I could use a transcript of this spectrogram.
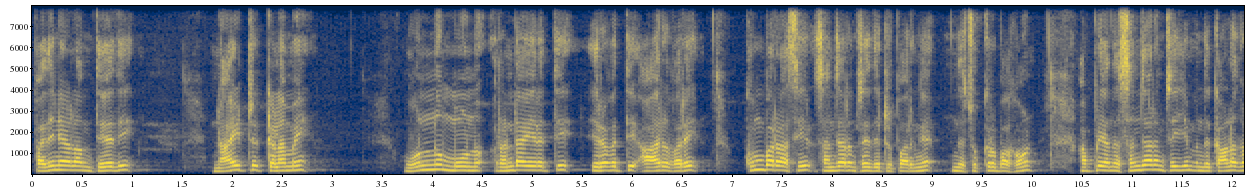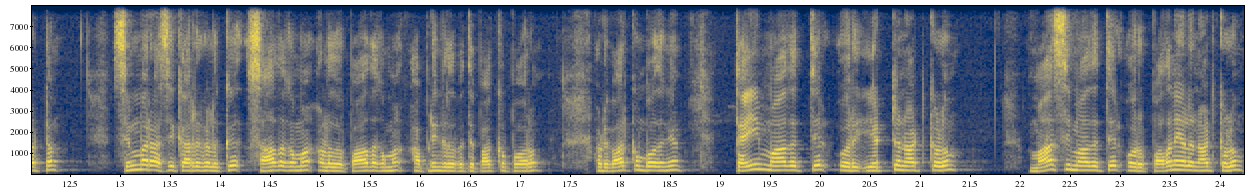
பதினேழாம் தேதி ஞாயிற்றுக்கிழமை ஒன்று மூணு ரெண்டாயிரத்தி இருபத்தி ஆறு வரை கும்பராசியில் சஞ்சாரம் செய்துட்ருப்பாருங்க இந்த சுக்கர பகவான். அப்படி அந்த சஞ்சாரம் செய்யும் இந்த காலகட்டம் சிம்ம ராசிக்காரர்களுக்கு சாதகமாக அல்லது ஒரு பாதகமாக அப்படிங்கிறத பற்றி பார்க்க போகிறோம் அப்படி பார்க்கும்போதுங்க தை மாதத்தில் ஒரு எட்டு நாட்களும் மாசி மாதத்தில் ஒரு பதினேழு நாட்களும்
